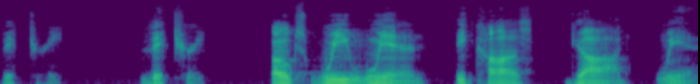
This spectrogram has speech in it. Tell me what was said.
victory. Victory. Folks, we win because God wins.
